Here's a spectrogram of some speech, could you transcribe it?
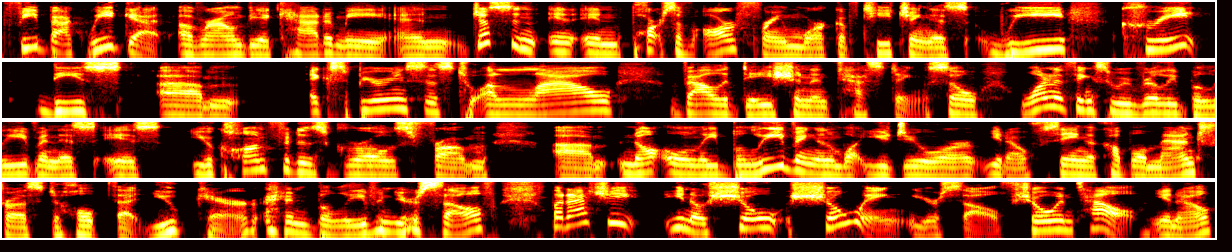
feedback we get around the academy and just in, in, in, parts of our framework of teaching is we create these um, experiences to allow validation and testing. So one of the things we really believe in is is your confidence grows from um, not only believing in what you do or you know saying a couple mantras to hope that you care and believe in yourself, but actually you know show showing yourself, show and tell. You know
